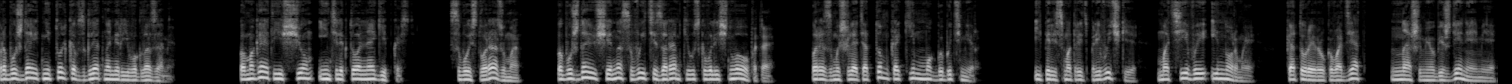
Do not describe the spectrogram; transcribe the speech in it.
пробуждает не только взгляд на мир его глазами. Помогает еще и интеллектуальная гибкость, свойство разума, побуждающее нас выйти за рамки узкого личного опыта, поразмышлять о том, каким мог бы быть мир, и пересмотреть привычки, мотивы и нормы, которые руководят нашими убеждениями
